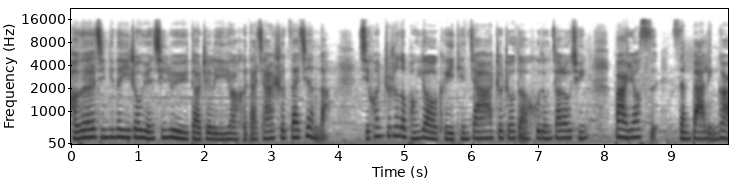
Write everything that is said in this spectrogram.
好的，今天的一周圆心率到这里又要和大家说再见了。喜欢周周的朋友可以添加周周的互动交流群八二幺四三八零二。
